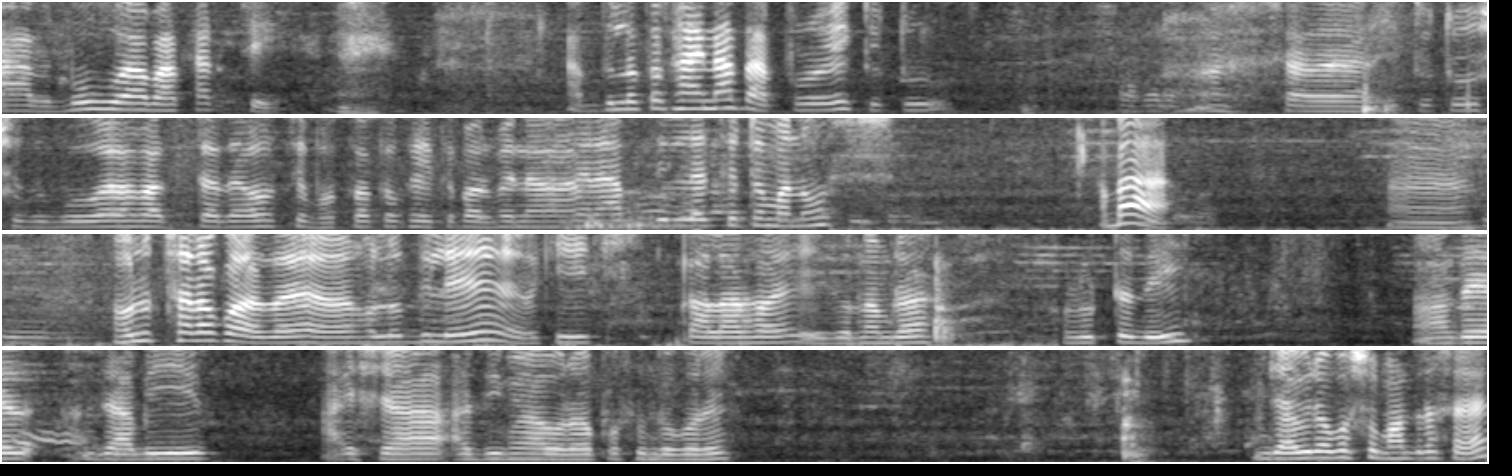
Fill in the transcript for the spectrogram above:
আর বউয়া বা খাচ্ছে। আবদুল্লাহ তো খায় না, তারপরে একটু একটু একটু শুধু বউয়া ভাতটা দেওয়া হচ্ছে ভত্তা তো খেতে পারবে না। আবদুল্লাহ ছোট মানুষ। আবা হ্যাঁ, হলুদ ছাড়াও করা যায় হ্যাঁ, হলুদ দিলে আর কি কালার হয় এই জন্য আমরা হলুদটা দিই। আমাদের জাবির আয়সা আজিমা ওরা পছন্দ করে। জাবির অবশ্য মাদ্রাসায়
